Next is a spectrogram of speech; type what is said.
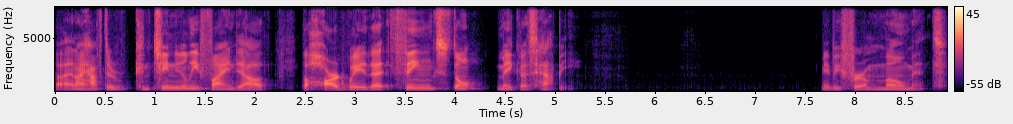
uh, and I have to continually find out, the hard way that things don't make us happy. Maybe for a moment.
